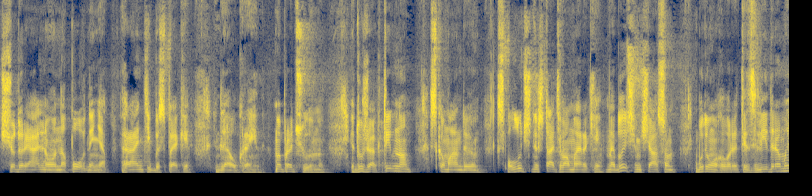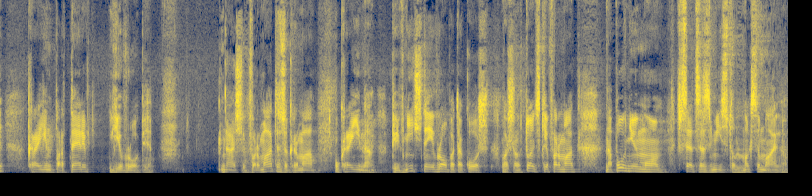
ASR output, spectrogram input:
щодо реального наповнення гарантій безпеки для України. Ми працюємо і дуже активно з командою Сполучених Штатів Америки. Найближчим часом будемо говорити з лідерами країн-партнерів в Європі. Наші формати, зокрема Україна, Північна Європа, також Вашингтонський формат. Наповнюємо все це змістом максимально.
